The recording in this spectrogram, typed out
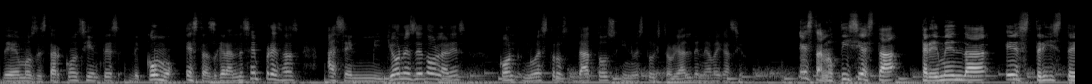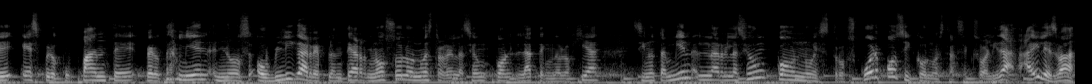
debemos de estar conscientes de cómo estas grandes empresas hacen millones de dólares con nuestros datos y nuestro historial de navegación. Esta noticia está tremenda, es triste, es preocupante, pero también nos obliga a replantear no solo nuestra relación con la tecnología, sino también la relación con nuestros cuerpos y con nuestra sexualidad. Ahí les va.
